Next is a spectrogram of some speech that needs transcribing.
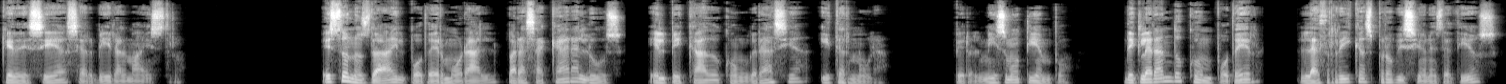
que desea servir al Maestro. Esto nos da el poder moral para sacar a luz el pecado con gracia y ternura, pero al mismo tiempo declarando con poder las ricas provisiones de Dios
